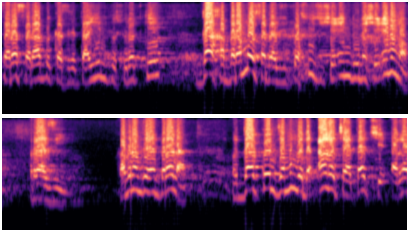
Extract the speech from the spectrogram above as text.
سره سره په کسر تعین په صورت کې دا خبره مو سره راځي تخصیص شي اندونه شي انمو راځي خبره هم ځین تراله دا کول زمونږ د هغه چاته چې هغه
